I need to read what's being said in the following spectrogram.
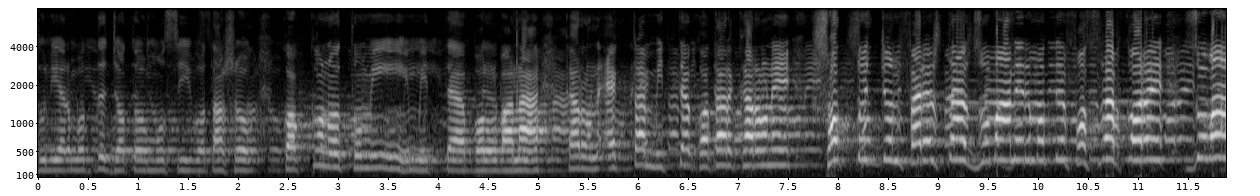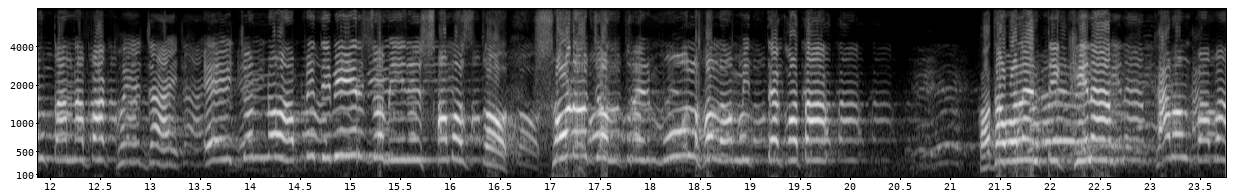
দুনিয়ার মধ্যে যত মুসিবত আসুক, কখনো তুমি মিথ্যা বলবা না। কারণ একটা মিথ্যা কথার কারণে সত্তর জন ফেরেস্তা জুবানের মধ্যে ফসরাপ করে, জুবানটা নাপাক হয়ে যায়। এই জন্য পৃথিবীর জমিনের সমস্ত ষড়যন্ত্রের মূল হলো মিথ্যা কথা। কথা বলেন ঠিক কিনা? কারণ বাবা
